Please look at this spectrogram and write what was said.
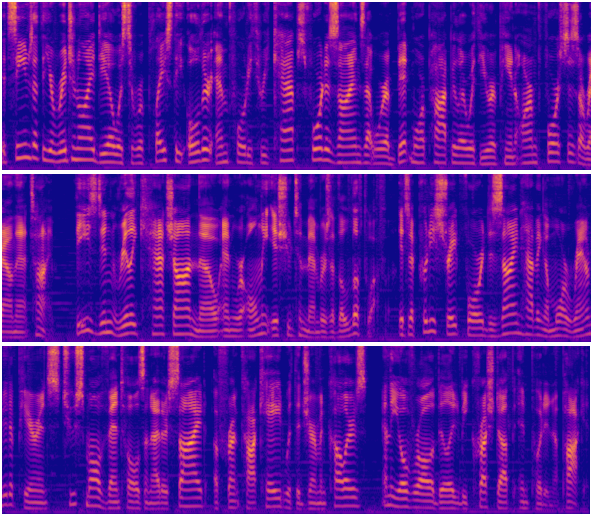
It seems that the original idea was to replace the older M43 caps for designs that were a bit more popular with European armed forces around that time. These didn't really catch on though and were only issued to members of the Luftwaffe. It's a pretty straightforward design having a more rounded appearance, two small vent holes on either side, a front cockade with the German colors, and the overall ability to be crushed up and put in a pocket.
